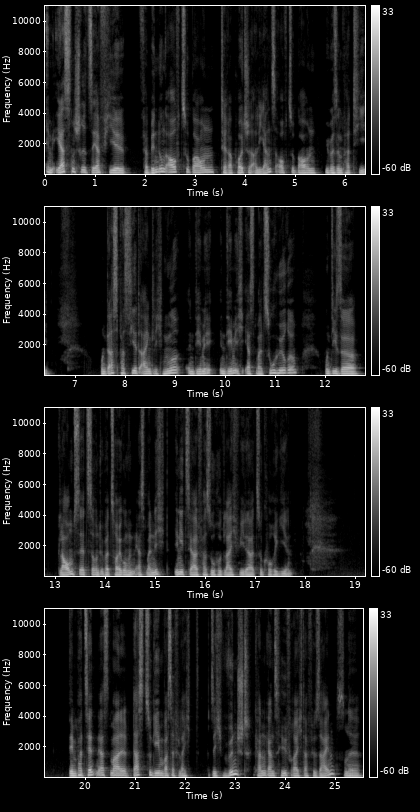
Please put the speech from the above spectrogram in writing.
im ersten Schritt sehr viel Verbindung aufzubauen, therapeutische Allianz aufzubauen über Sympathie. Und das passiert eigentlich nur, indem ich, indem ich erstmal zuhöre und diese Glaubenssätze und Überzeugungen erstmal nicht initial versuche, gleich wieder zu korrigieren. Dem Patienten erstmal das zu geben, was er vielleicht sich wünscht, kann ganz hilfreich dafür sein, so eine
